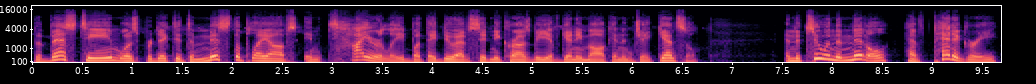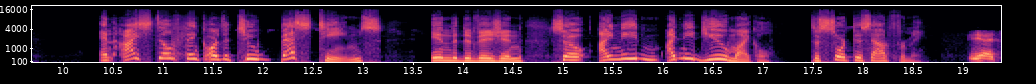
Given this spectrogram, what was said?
The best team was predicted to miss the playoffs entirely, but they do have Sidney Crosby, Evgeny Malkin, and Jake Guentzel. And the two in the middle have pedigree, and I still think are the two best teams in the division. So I need I need you, Michael, to sort this out for me. Yeah, it's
